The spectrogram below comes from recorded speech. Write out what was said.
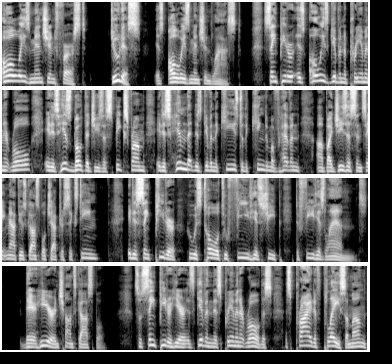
always mentioned first. Judas is always mentioned last. St. Peter is always given a preeminent role. It is his boat that Jesus speaks from. It is him that is given the keys to the kingdom of heaven uh, by Jesus in St. Matthew's Gospel, chapter 16. It is St. Peter who is told to feed his sheep, to feed his lambs. They're here in John's Gospel. So St. Peter here is given this preeminent role, this, this pride of place among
